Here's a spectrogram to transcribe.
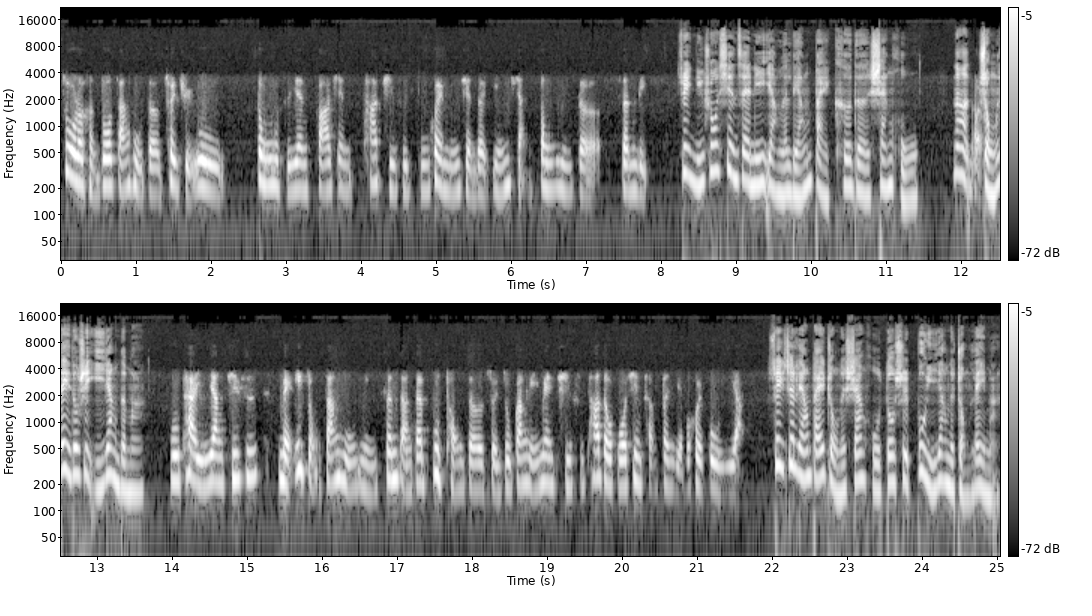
做了很多珊瑚的萃取物动物实验，发现它其实不会明显的影响动物的生理。所以您说现在你养了两百颗的珊瑚，那种类都是一样的吗？不太一样。其实每一种珊瑚，你生长在不同的水族缸里面，其实它的活性成分也不会不一样。所以这两百种的珊瑚都是不一样的种类嘛？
